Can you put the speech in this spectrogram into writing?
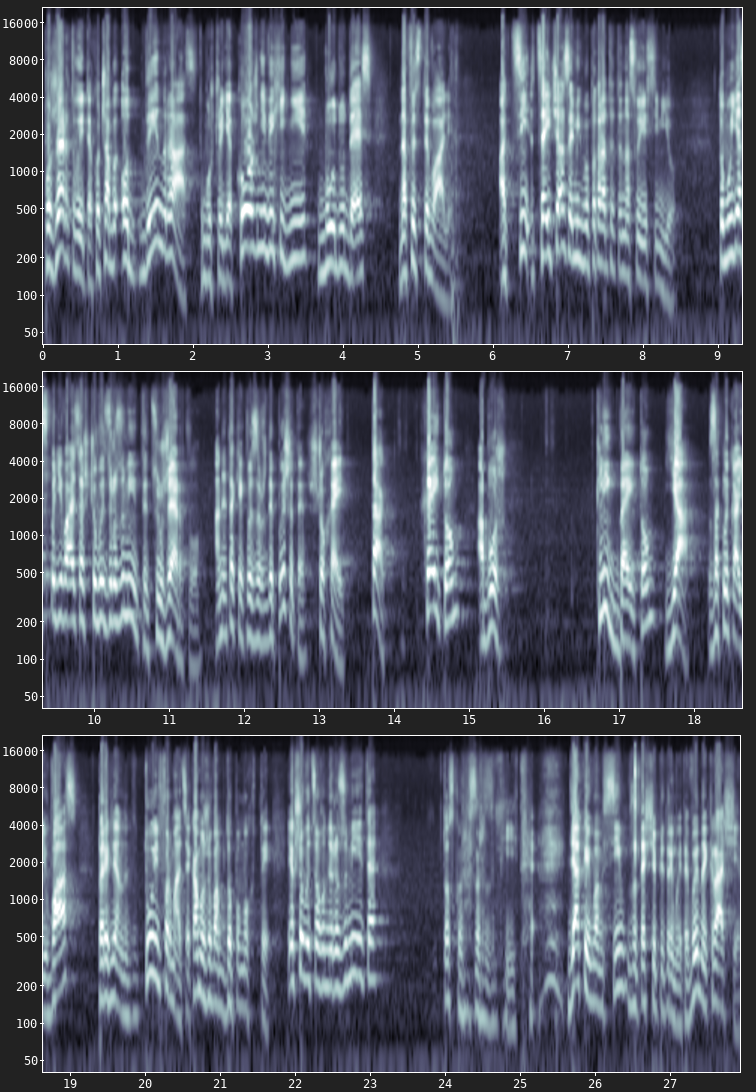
Пожертвуйте хоча б один раз, тому що я кожні вихідні буду десь на фестивалі. А ці, цей час я міг би потратити на свою сім'ю. Тому я сподіваюся, що ви зрозумієте цю жертву, а не так, як ви завжди пишете, що хейт. Так, хейтом або ж клікбейтом я закликаю вас переглянути ту інформацію, яка може вам допомогти. Якщо ви цього не розумієте, то скоро зрозумієте. Дякую вам всім за те, що підтримуєте. Ви найкращі.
